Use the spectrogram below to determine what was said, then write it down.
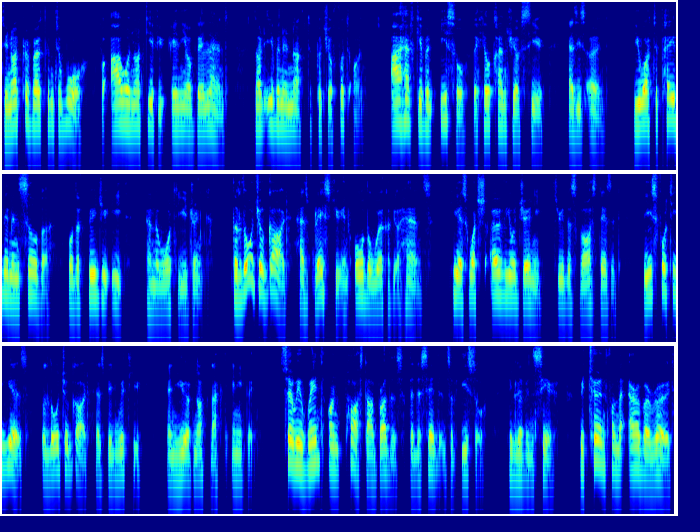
Do not provoke them to war, for I will not give you any of their land, not even enough to put your foot on. I have given Esau the hill country of Seir as his own. You are to pay them in silver for the food you eat and the water you drink. The Lord your God has blessed you in all the work of your hands. He has watched over your journey through this vast desert. These forty years the Lord your God has been with you, and you have not lacked anything. So we went on past our brothers, the descendants of Esau, who live in Seir. We turned from the Arabah road,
